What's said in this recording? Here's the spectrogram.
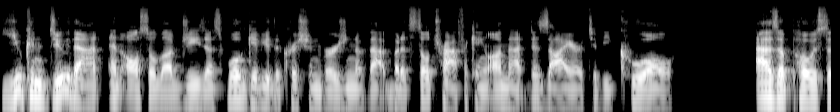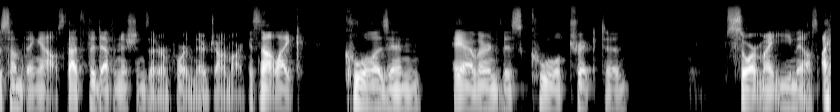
you can do that and also love Jesus. We'll give you the Christian version of that, but it's still trafficking on that desire to be cool as opposed to something else. That's the definitions that are important there, John Mark. It's not like cool as in, hey, I learned this cool trick to sort my emails. I,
